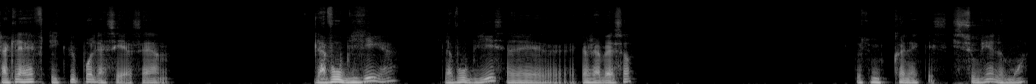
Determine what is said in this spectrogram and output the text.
J'ai la FTQ, pas la CSN. Je l'avais oublié, hein? Je l'avais oublié que j'avais ça. Je peux me connecter, ce qui se souvient de moi?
